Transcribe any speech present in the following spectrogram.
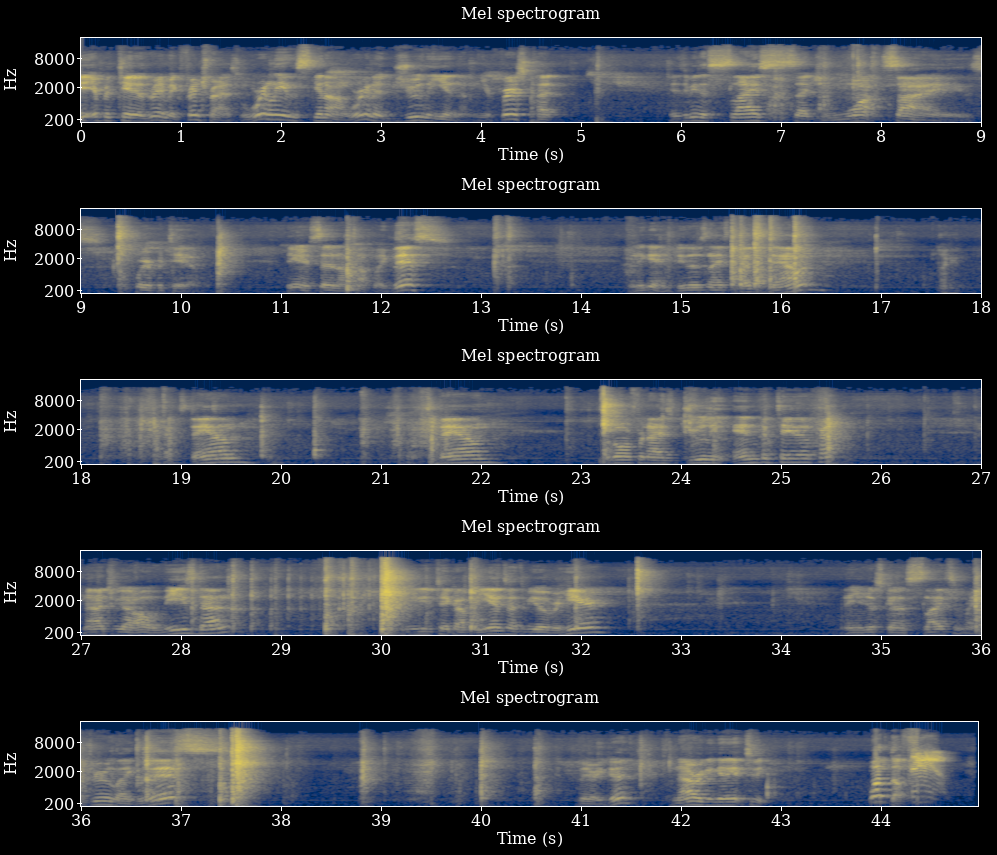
get your potatoes ready to make french fries. We're gonna leave the skin on. We're gonna julienne them. Your first cut is to be the slice that you want size for your potato. Then you're gonna set it on top like this. And again, do those nice cuts down. Okay. Cuts down. Cuts down. We're going for a nice julienne potato cut. Now that you got all of these done, need to take off the ends, have to be over here. And you're just gonna slice them right through like this. Very good. Now we're gonna get to the. What the?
